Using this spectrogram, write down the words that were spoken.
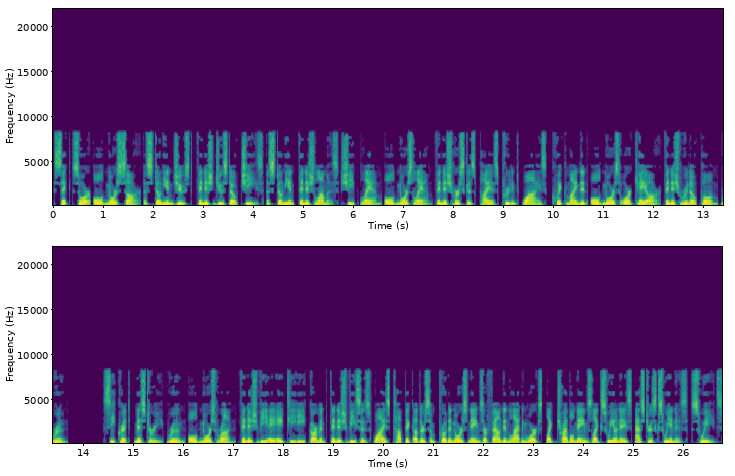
sick, sore, Old Norse sar, Estonian juiced, Finnish juusto, cheese, Estonian, Finnish lamas, sheep, lamb, Old Norse lamb, Finnish herskas, pious, prudent, wise, quick-minded, Old Norse or kr, Finnish runo, poem, rune. Secret, mystery, rune Old Norse run Finnish vaate garment Finnish visas wise topic Other Some Proto-Norse names are found in Latin works, like tribal names like Suiones asterisk Suiones, Swedes.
